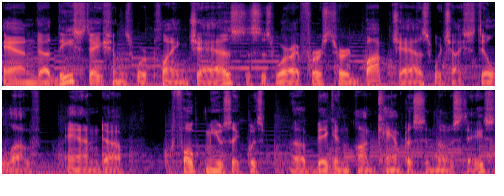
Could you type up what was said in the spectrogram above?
And uh, these stations were playing jazz. This is where I first heard bop jazz, which I still love. And uh, folk music was uh, big in, on campus in those days.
